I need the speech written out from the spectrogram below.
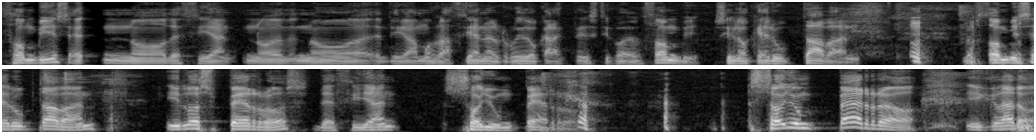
zombies eh, no decían, no, no, digamos, hacían el ruido característico del zombie, sino que eruptaban. Los zombies eruptaban y los perros decían, soy un perro soy un perro. Y claro,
